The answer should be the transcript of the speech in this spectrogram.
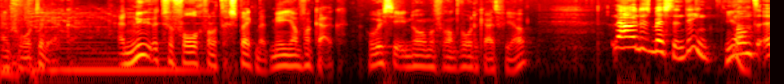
en voor te werken. En nu het vervolg van het gesprek met Mirjam van Kuik. Hoe is die enorme verantwoordelijkheid voor jou? Nou, dat is best een ding. Ja. Want eh,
